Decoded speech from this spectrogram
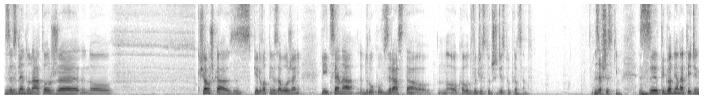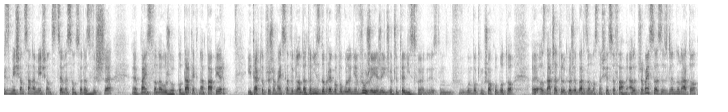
ze względu na to, że no, książka z pierwotnych założeń, jej cena druku wzrasta o no, około 20-30%. Ze wszystkim. Z tygodnia na tydzień, z miesiąca na miesiąc ceny są coraz wyższe. E, Państwo nałożyło podatek na papier i tak to, proszę Państwa, wygląda. To nic dobrego w ogóle nie wróży, jeżeli chodzi o czytelnictwo. Jestem w głębokim szoku, bo to e, oznacza tylko, że bardzo mocno się cofamy. Ale proszę Państwa, ze względu na to,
